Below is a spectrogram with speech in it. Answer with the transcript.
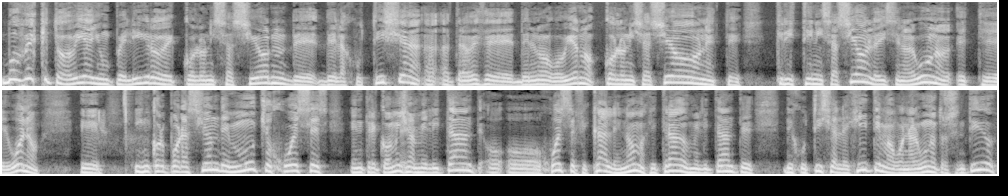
¿Vos ves que todavía hay un peligro de colonización de, de la justicia a, través del nuevo gobierno? Colonización, este, cristinización, le dicen algunos, este, bueno, eh, incorporación de muchos jueces, entre comillas, militantes, o, jueces fiscales, ¿no? Magistrados, militantes de justicia legítima o en algún otro sentido.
